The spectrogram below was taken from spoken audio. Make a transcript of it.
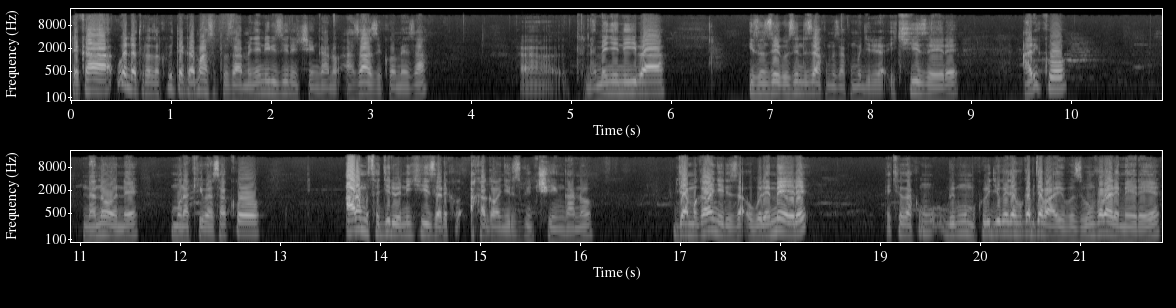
Reka wenda turaza kubitega amaso tuzamenya niba izindi nshingano azazikomeza. Ah, tunamenye niba izo nzego zindi zakomeza kumugirira icyizere. Ariko nanone umuntu akibaza ko aramutse agiriwe n'icyizere ariko akagabanyirizwa inshingano byamugabanyiriza uburemere ntekereza ko bimwe umukuru w'igihugu ajya avuga by'abayobozi bumva baremereye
